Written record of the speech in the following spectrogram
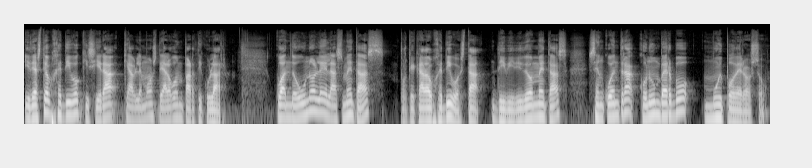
Y de este objetivo quisiera que hablemos de algo en particular. Cuando uno lee las metas, porque cada objetivo está dividido en metas, se encuentra con un verbo muy poderoso,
